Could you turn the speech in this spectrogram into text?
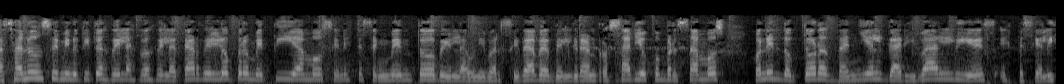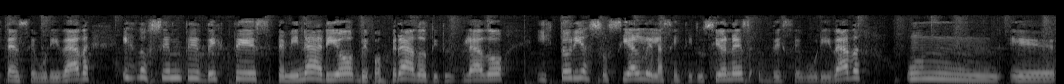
Pasan 11 minutitos de las 2 de la tarde, lo prometíamos en este segmento de la Universidad del Gran Rosario. Conversamos con el doctor Daniel Garibaldi, es especialista en seguridad, es docente de este seminario de posgrado titulado Historia Social de las Instituciones de Seguridad, un eh,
